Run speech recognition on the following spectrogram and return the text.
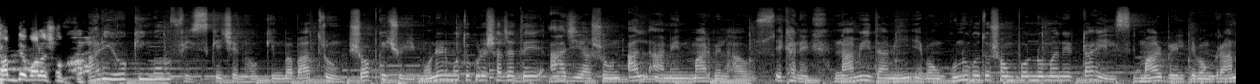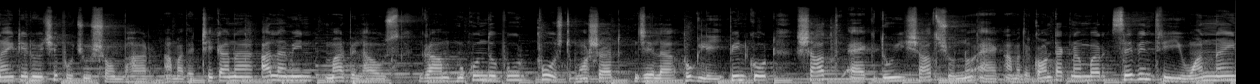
সবচেয়ে বড় শক্তি। বাড়ি হোক কিংবা অফিস, কিচেন হোক কিংবা বাথরুম, সবকিছুই মনের মতো করে সাজাতে আজই আসুন আল আমিন মার্বেল হাউস। এখানে নামি দামি এবং গুণগত সম্পন্ন মানের টাইলস মার্বেল এবং গ্রানাইটে রয়েছে প্রচুর সম্ভার। আমাদের ঠিকানা আল আমিন মার্বেল হাউস গ্রাম মুকুন্দপুর পোস্ট মশাট জেলা হুগলি পিনকোড সাত এক দুই সাত শূন্য এক। আমাদের contact number seven three one nine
